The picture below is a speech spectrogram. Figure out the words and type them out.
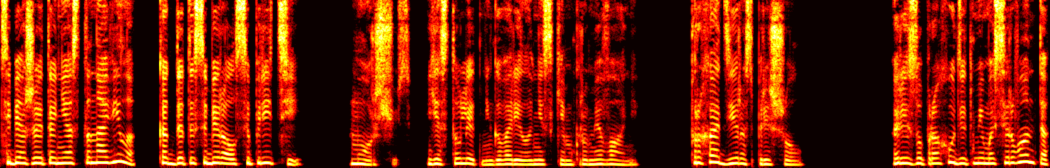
Тебя же это не остановило, когда ты собирался прийти? Морщусь. Я сто лет не говорила ни с кем, кроме Вани. Проходи, раз пришел. Ризо проходит мимо серванта,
